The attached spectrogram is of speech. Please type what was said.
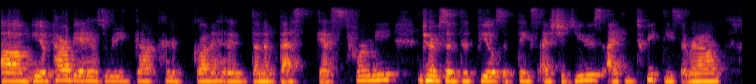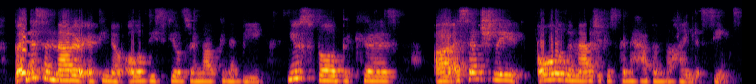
Um, you know, Power BI has already got, kind of gone ahead and done a best guess for me in terms of the fields of things I should use. I can tweak these around, but it doesn't matter if, you know, all of these fields are not going to be useful because uh, essentially, all of the magic is going to happen behind the scenes.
